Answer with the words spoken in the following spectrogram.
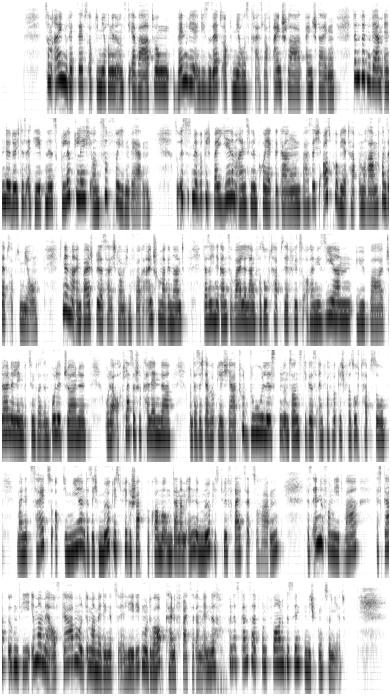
Zum einen weckt Selbstoptimierung in uns die Erwartung, wenn wir in diesen Selbstoptimierungskreislauf einsteigen, dann würden wir am Ende durch das Ergebnis glücklich und zufrieden werden. So ist es mir wirklich bei jedem einzelnen Projekt gegangen, was ich ausprobiert habe im Rahmen von Selbstoptimierung. Ich nenne mal ein Beispiel, das hatte ich glaube ich in Folge 1 schon mal genannt, dass ich eine ganze Weile lang versucht habe, sehr viel zu organisieren über Journaling bzw. ein Bullet Journal oder auch klassische Kalender und dass ich da wirklich ja To-Do-Listen und sonstiges einfach wirklich versucht habe, so meine Zeit zu optimieren, dass ich möglichst viel geschafft bekomme, um dann am Ende möglichst viel Freizeit zu haben. Das Ende vom Lied war, es gab irgendwie immer mehr Aufgaben und immer mehr Dinge zu erledigen und überhaupt keine Freizeit am Ende. Und das Ganze hat von vorne bis hinten nicht funktioniert.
